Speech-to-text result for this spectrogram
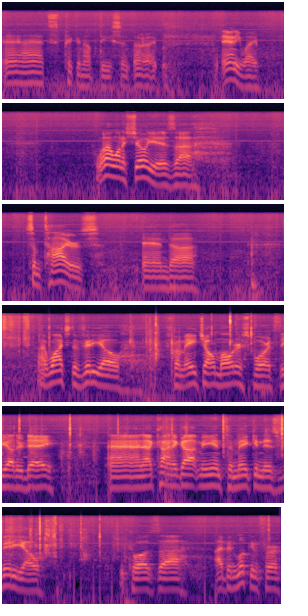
that's picking up decent. All right. Anyway, what I want to show you is uh, some tires. And uh, I watched a video from HO Motorsports the other day and that kind of got me into making this video because uh, I've been looking for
